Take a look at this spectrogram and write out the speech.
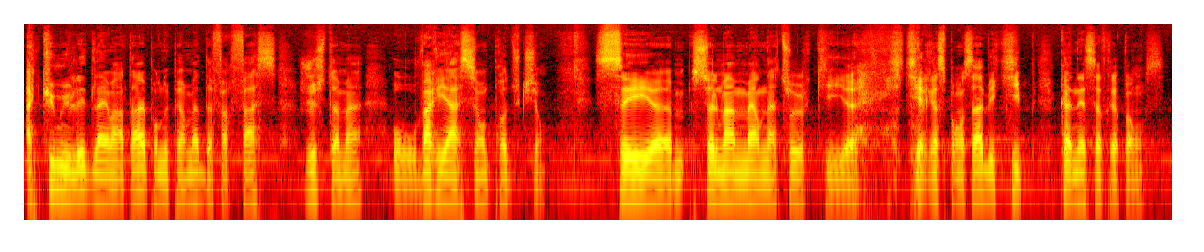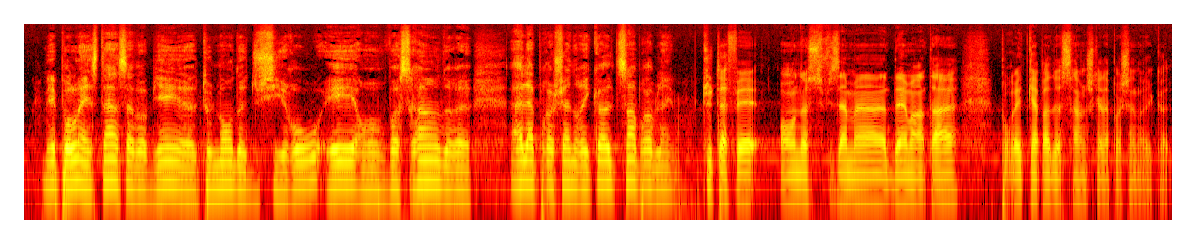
accumuler de l'inventaire pour nous permettre de faire face justement aux variations de production c'est euh, seulement Mère Nature euh, qui, est responsable et qui connaît cette réponse. Mais pour l'instant, ça va bien. Euh, tout le monde a du sirop et on va se rendre euh, à la prochaine récolte sans problème. Tout à fait. On a suffisamment d'inventaire pour être capable de se rendre jusqu'à la prochaine récolte.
